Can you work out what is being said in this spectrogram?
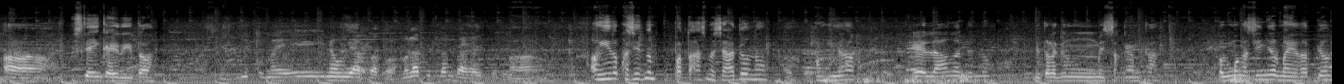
ah, staying kayo rito? Dito may inauwi pa ko. Malapit lang bahay ko. rin. Ah, ang hirap kasi nung pataas masyado, no? Ang hirap. Kailangan din, no? Hindi talagang may sakyan ka. Pag mga senior, mahirap yun.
